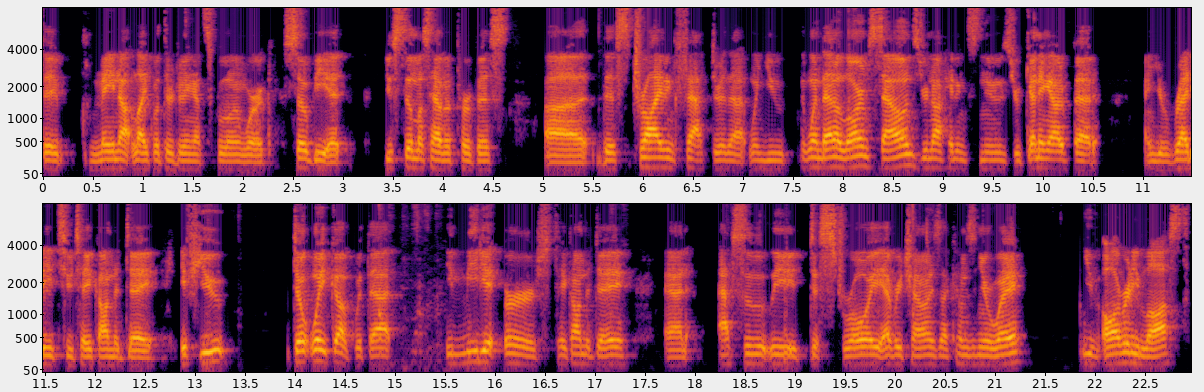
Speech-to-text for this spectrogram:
they may not like what they're doing at school and work. So be it. You still must have a purpose. uh, this driving factor that when you when that alarm sounds, you're not hitting snooze, you're getting out of bed, and you're ready to take on the day. If you don't wake up with that immediate urge to take on the day and absolutely destroy every challenge that comes in your way, you've already lost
